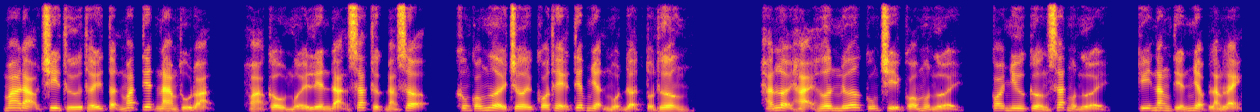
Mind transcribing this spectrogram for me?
Ma đạo chi thứ thấy tận mắt tiết nam thủ đoạn, hỏa cầu mười liên đạn xác thực đáng sợ, không có người chơi có thể tiếp nhận một đợt tổn thương. Hắn lợi hại hơn nữa cũng chỉ có một người, coi như cường sát một người, kỹ năng tiến nhập làm lạnh,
